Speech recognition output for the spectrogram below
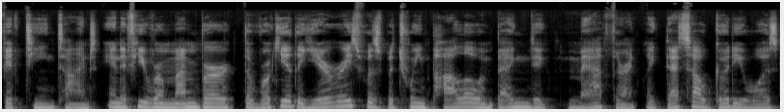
15 times. And if you remember, the rookie of the year race was between Paolo and Bennedict Mathurin. Like that's how good he was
